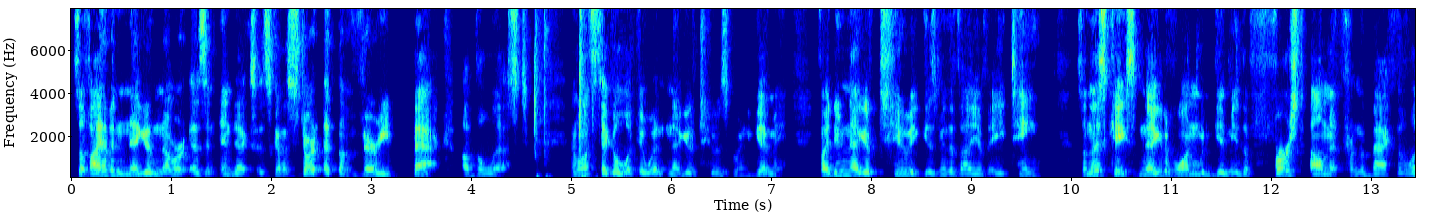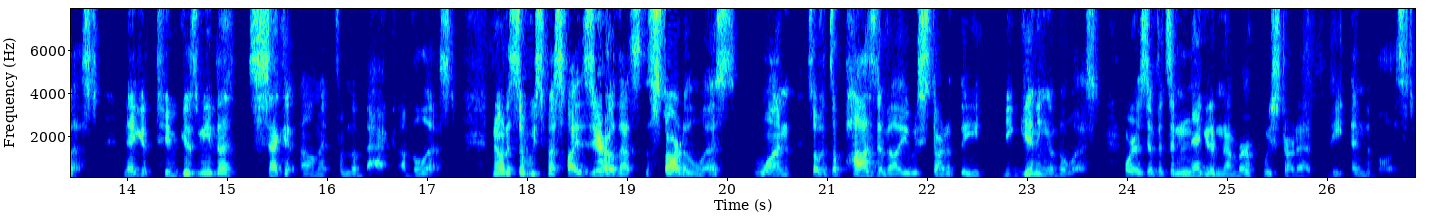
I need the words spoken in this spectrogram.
So if I have a negative number as an index, it's going to start at the very back of the list. And let's take a look at what negative two is going to give me. If I do negative two, it gives me the value of 18. So in this case, negative one would give me the first element from the back of the list. Negative two gives me the second element from the back of the list. Notice if we specify zero, that's the start of the list. One, so if it's a positive value, we start at the beginning of the list. Whereas if it's a negative number, we start at the end of the list.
